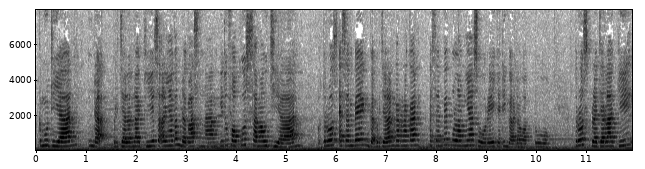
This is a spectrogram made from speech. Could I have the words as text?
kemudian ndak berjalan lagi soalnya kan udah kelas 6 itu fokus sama ujian. Terus SMP nggak berjalan karena kan SMP pulangnya sore jadi nggak ada waktu. Terus belajar lagi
